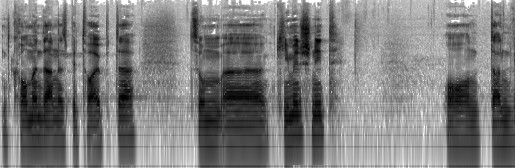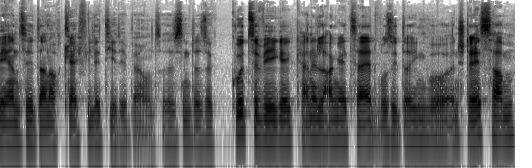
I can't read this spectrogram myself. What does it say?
und kommen dann als Betäubter zum äh, Kiemenschnitt und dann wären sie dann auch gleich viele Tiere bei uns. Also es sind also kurze Wege, keine lange Zeit, wo sie da irgendwo einen Stress haben.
